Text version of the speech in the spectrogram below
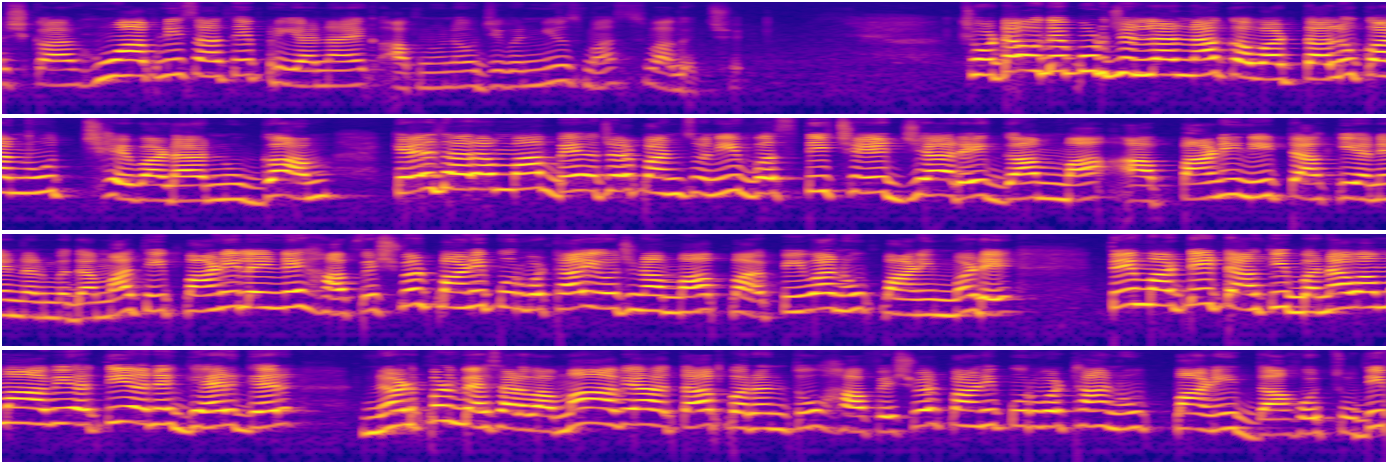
નમસ્કાર. હું આપની સાથે પ્રિયા નાયક. આપનું નવજીવન ન્યૂઝમાં સ્વાગત છે. છોટાઉદેપુર જિલ્લાના કવાડ તાલુકાનું છેવાડાનું ગામ કેલધારામાં બે હજાર પાંચસોની વસ્તી છે જ્યારે ગામમાં આ પાણીની ટાંકી અને નર્મદામાંથી પાણી લઈને હાફેશ્વર પાણી પુરવઠા યોજનામાં પીવાનું પાણી મળે તે માટે ટાંકી બનાવવામાં આવી હતી અને ઘેર ઘેર નળ પણ બેસાડવામાં આવ્યા હતા, પરંતુ હાફેશ્વર પાણી પુરવઠાનું પાણી દાહોદ સુધી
